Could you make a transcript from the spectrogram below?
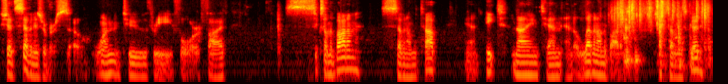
shed seven is reversed. So one, two, three, four, five, six on the bottom, seven on the top, and 8, 9, 10, and 11 on the bottom. Checksum is good.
